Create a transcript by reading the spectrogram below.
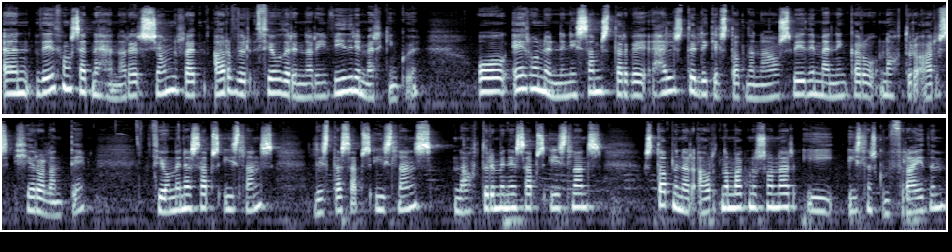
en viðfungsefni hennar er sjónrætt arfur þjóðurinnar í víðri merkingu og er hún unnin í samstarfi helstu líkilstofnana á sviði menningar og náttúru arfs hér á landi, Þjóminnasaps Íslands, Listasaps Íslands, Náttúruminjasaps Íslands, stofnunar Árna Magnússonar í Íslenskum fræðum,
